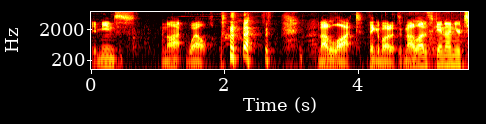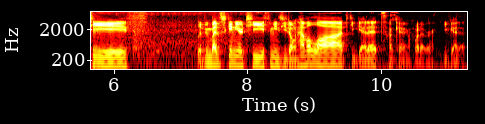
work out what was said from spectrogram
it means not well. not a lot. Think about it. There's not a lot of skin on your teeth. Living by the skin of your teeth means you don't have a lot. You get it? Okay, whatever. You get it.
